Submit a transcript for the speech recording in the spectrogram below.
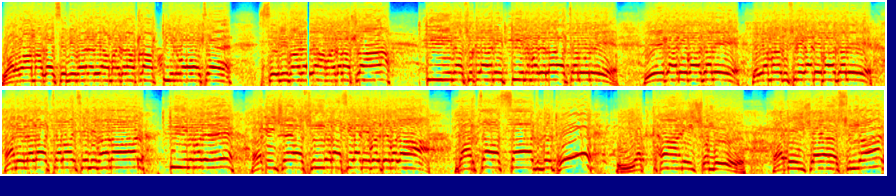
वळवा मागा सेमी फायनल या मैदानातला तीन वळवायचं सेमी फायनल या मैदानातला तीन सुटला आणि तीन मध्ये लढत चालवले एक गाडी बाद झाली त्याच्यामुळे दुसरी गाडी बाद झाली आणि लढत चालू आहे सेमी फायनल तीन मध्ये अतिशय सुंदर अशी गाडी बोलते बघा. घरचा साथ बैठो. यख्खा आणि शंभू. अतिशय सुंदर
